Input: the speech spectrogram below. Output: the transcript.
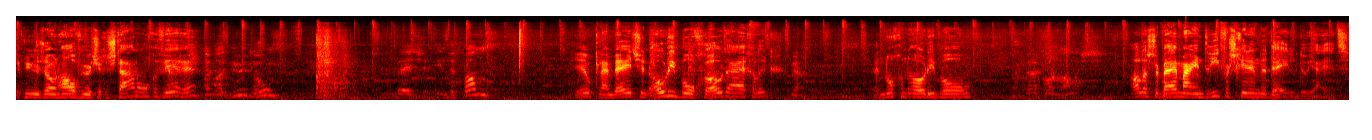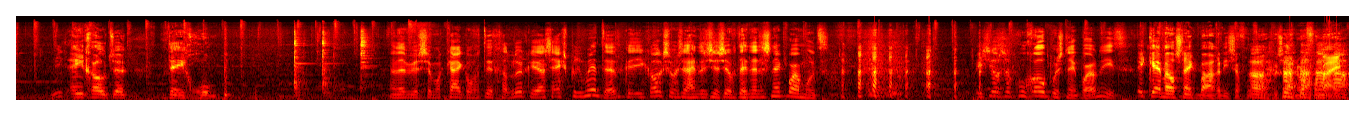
Je hebt nu zo'n half uurtje gestaan ongeveer, hè? En wat ik nu doe, een beetje in de pan. Heel klein beetje, een oliebol groot eigenlijk. Ja. En nog een oliebol. Gewoon alles. Alles erbij, maar in drie verschillende delen doe jij het. Niet één grote deeghomp. En dan hebben we zeg maar kijken of het dit gaat lukken. Ja, dat is een experiment hè. Het kan- Je kan ook zo zijn dat je zo meteen naar de snackbar moet. Is je al zo vroeg open snackbar of niet? Ik ken wel snackbarren die zo vroeg open zijn hoor, voor mij.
